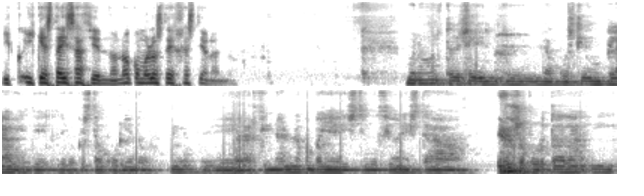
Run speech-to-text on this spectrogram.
¿Y, qué estáis haciendo? ¿no? ¿Cómo lo estáis gestionando? Bueno, esto es la cuestión clave de, lo que está ocurriendo. Eh, al final una compañía de distribución está soportada y,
